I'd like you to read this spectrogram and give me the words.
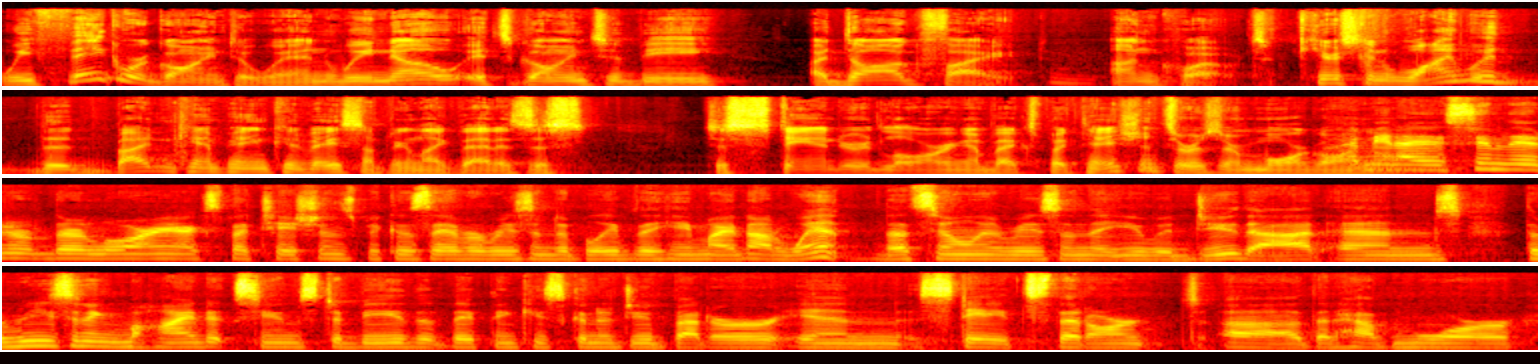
We think we're going to win. We know it's going to be a dogfight, unquote. Kirsten, why would the Biden campaign convey something like that? Is this just standard lowering of expectations, or is there more going on? I mean, on? I assume they're, they're lowering expectations because they have a reason to believe that he might not win. That's the only reason that you would do that. And the reasoning behind it seems to be that they think he's going to do better in states that aren't uh, that have more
